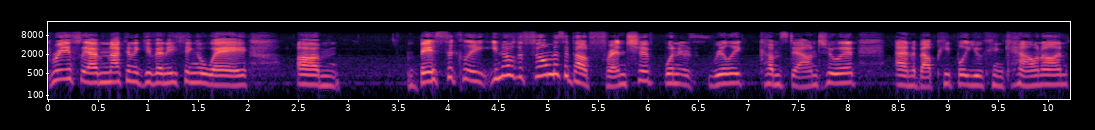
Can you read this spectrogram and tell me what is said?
briefly, I'm not going to give anything away. Um, basically, you know, the film is about friendship when it really comes down to it and about people you can count on.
